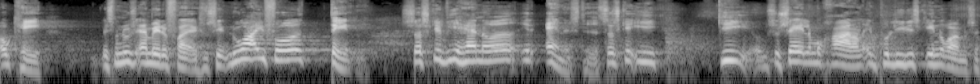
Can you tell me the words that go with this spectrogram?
okay, hvis man nu er Mette Frederiksen, så siger, nu har I fået den, så skal vi have noget et andet sted. Så skal I give Socialdemokraterne en politisk indrømmelse.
